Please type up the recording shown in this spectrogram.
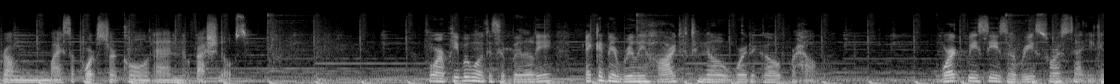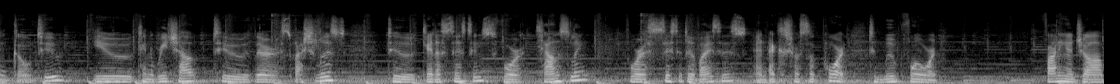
from my support circle, and professionals. For people with disability, it can be really hard to know where to go for help. WorkBC is a resource that you can go to. You can reach out to their specialist to get assistance for counseling, for assistive devices, and extra support to move forward. Finding a job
